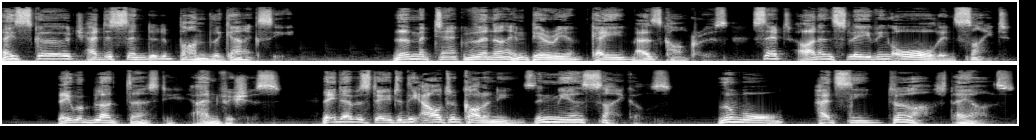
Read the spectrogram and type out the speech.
a scourge had descended upon the galaxy. The Metek Vena Imperium came as conquerors set on enslaving all in sight. They were bloodthirsty and vicious. They devastated the outer colonies in mere cycles. The war had seemed to last aeons.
